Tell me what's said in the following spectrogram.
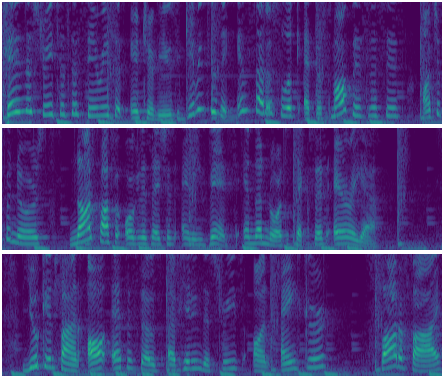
Hitting the Streets is a series of interviews giving you the insider's look at the small businesses, entrepreneurs, nonprofit organizations, and events in the North Texas area. You can find all episodes of Hitting the Streets on Anchor, Spotify,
